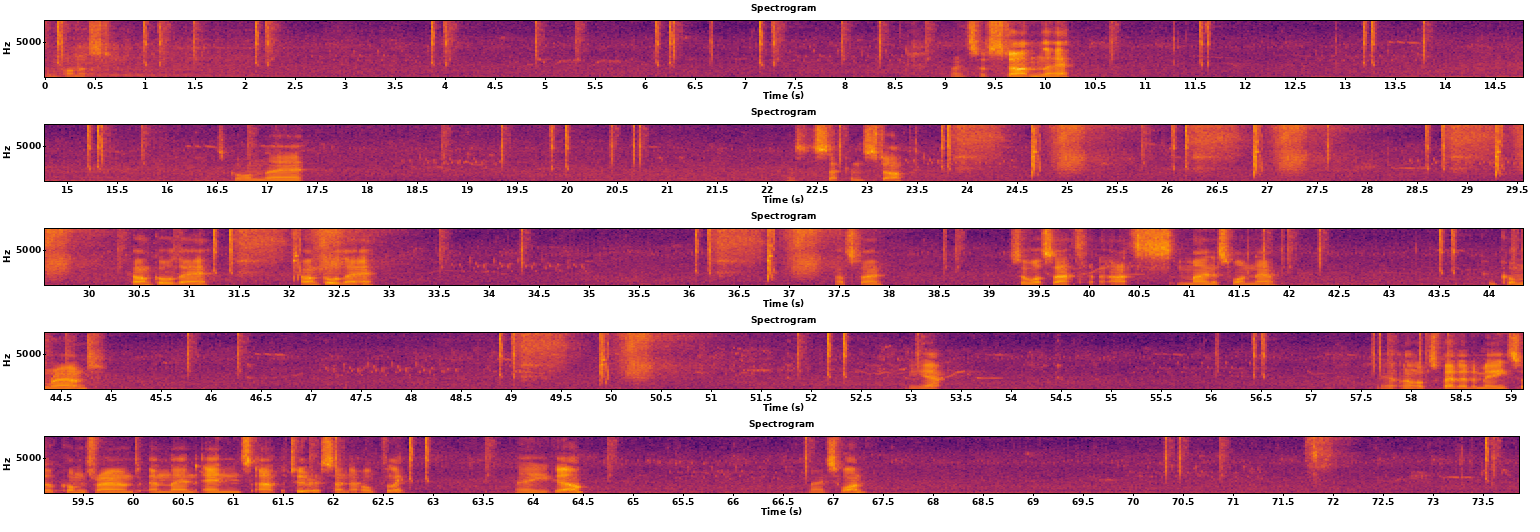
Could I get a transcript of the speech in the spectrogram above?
I'm honest. Right, so starting there. Let's go on there. There's the second stop. Can't go there. Can't go there. That's fine. So what's that? That's minus one now. Can come round. Yeah. Yeah, that looks better to me. So comes round and then ends at the tourist centre, hopefully. There you go. Nice one.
